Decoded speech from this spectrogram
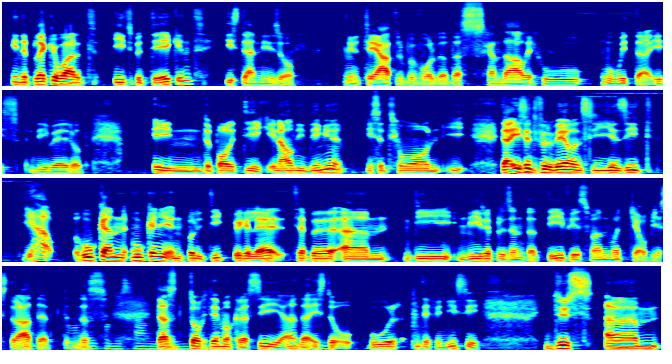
in de plekken waar het iets betekent, is dat niet zo. In het theater bijvoorbeeld, dat is schandalig hoe, hoe wit dat is, die wereld. In de politiek, in al die dingen, is het gewoon... Dat is het vervelendste. Je ziet, ja, hoe kan, hoe kan je een politiek begeleid hebben ehm, die niet representatief is van wat je op je straat hebt? Dat is, dat is toch democratie, ja? dat is de oerdefinitie. Dus ehm,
